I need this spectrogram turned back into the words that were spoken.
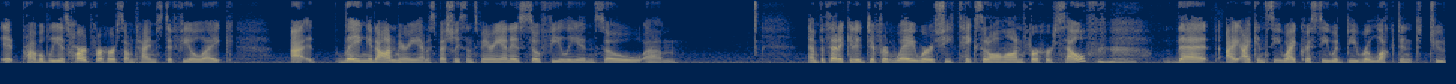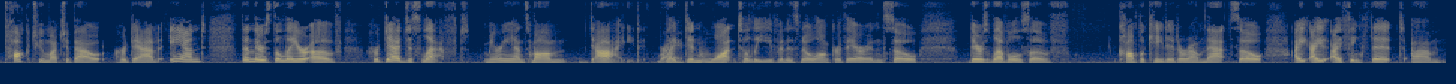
it probably is hard for her sometimes to feel like uh, laying it on Mary Anne, especially since Mary Anne is so feely and so. Um, empathetic in a different way where she takes it all on for herself that I, I can see why kristy would be reluctant to talk too much about her dad. And then there's the layer of her dad just left. Mary Anne's mom died like didn't want to leave and is no longer there. And so there's levels of complicated around that. So I, I, I think that um,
